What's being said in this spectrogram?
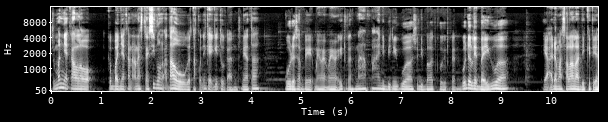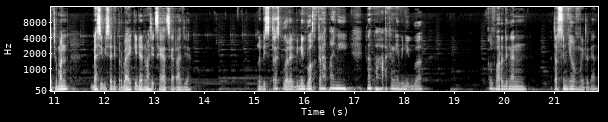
Cuman ya kalau kebanyakan anestesi gue nggak tahu gue takutnya kayak gitu kan. Ternyata gue udah sampai mewek-mewek itu kan kenapa ini bini gue sedih banget gue gitu kan. Gue udah lihat bayi gue ya ada masalah lah dikit ya cuman masih bisa diperbaiki dan masih sehat-sehat aja lebih stres gue liat bini gue kenapa ini? Kenapa akhirnya bini gue keluar dengan tersenyum gitu kan.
